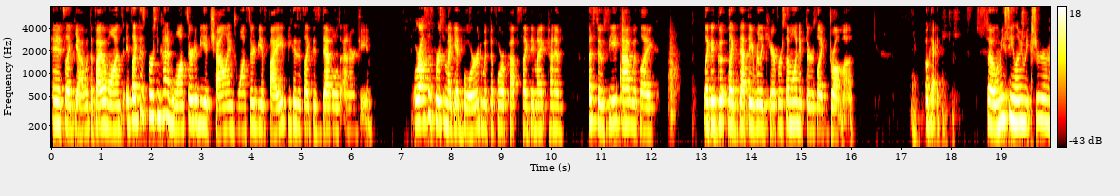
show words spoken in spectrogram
And it's like, yeah, with the Five of Wands, it's like this person kind of wants there to be a challenge, wants there to be a fight because it's like this devil's energy. Or else this person might get bored with the Four of Cups. Like, they might kind of associate that with like, like a good like that they really care for someone if there's like drama. Okay. So let me see, let me make sure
